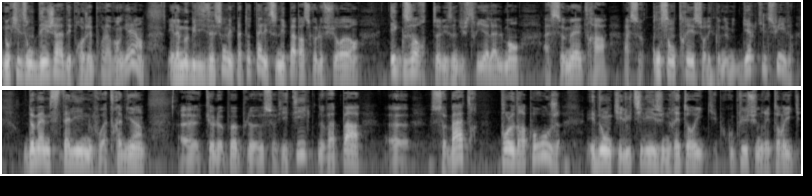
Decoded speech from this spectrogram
Donc ils ont déjà des projets pour l'avant-guerre et la mobilisation n'est pas totale. Et ce n'est pas parce que le Führer exhorte les industriels allemands à se mettre à, à se concentrer sur l'économie de guerre qu'ils suivent. De même, Staline voit très bien euh, que le peuple soviétique ne va pas euh, se battre pour le drapeau rouge. Et donc il utilise une rhétorique qui est beaucoup plus une rhétorique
